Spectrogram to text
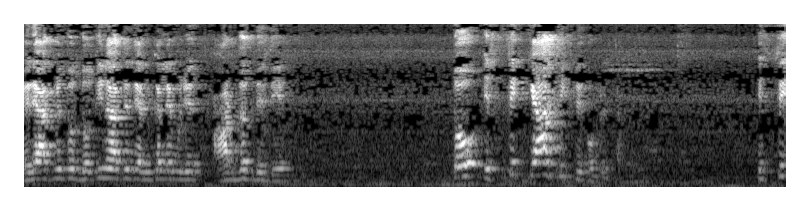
मेरे हाथ में तो दो तीन आते थे, अंकल ने मुझे आठ दस दे दिए। तो इससे क्या सीखने को मिलता? इससे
